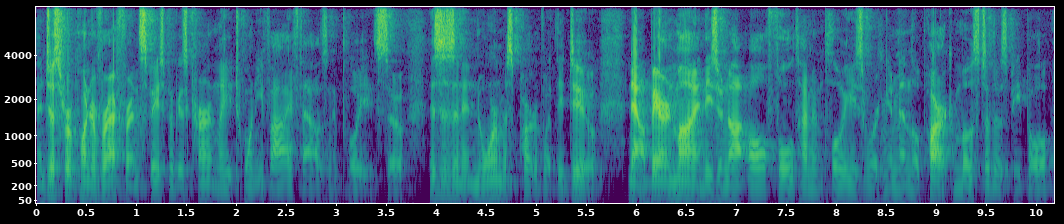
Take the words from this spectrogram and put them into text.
And just for a point of reference, Facebook is currently 25,000 employees. So this is an enormous part of what they do. Now, bear in mind, these are not all full-time employees working in Menlo Park. Most of those people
